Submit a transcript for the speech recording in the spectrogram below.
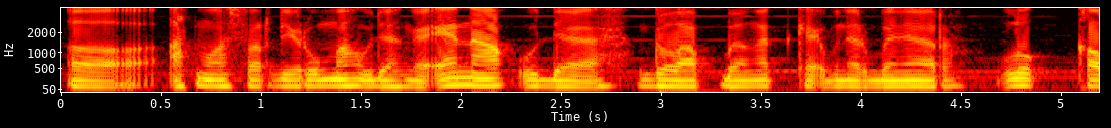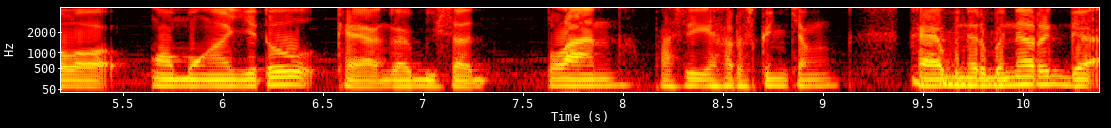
eh, atmosfer di rumah udah nggak enak udah gelap banget kayak benar-benar lu kalau ngomong aja tuh kayak nggak bisa pelan pasti harus kenceng. Kayak benar-benar gak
